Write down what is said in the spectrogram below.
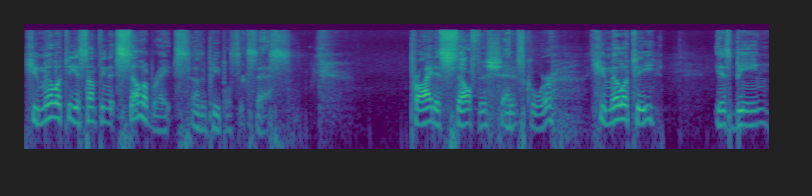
Humility is something that celebrates other people's success. Pride is selfish at its core. Humility is being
